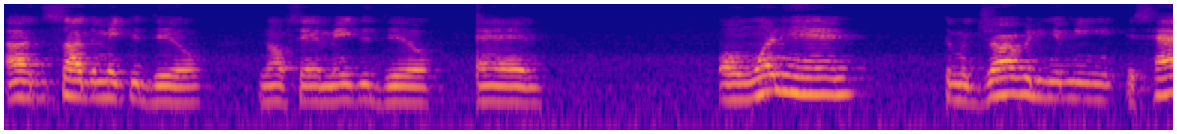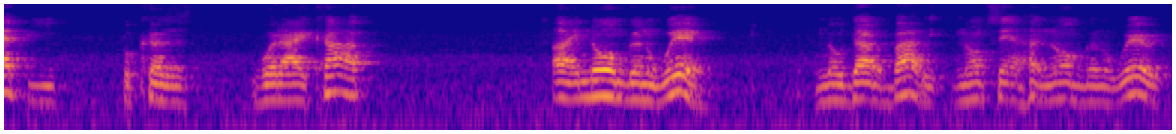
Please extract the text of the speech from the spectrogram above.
I decide to make the deal. You know what I'm saying? Made the deal. And on one hand, the majority of me is happy because what I cop, I know I'm to wear. No doubt about it. You know what I'm saying? I know I'm to wear it.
